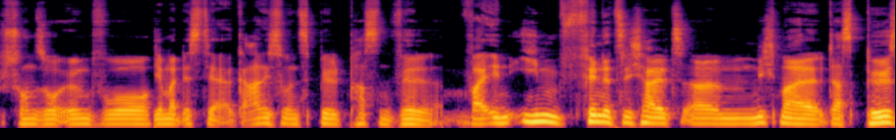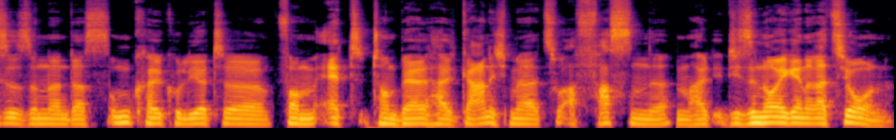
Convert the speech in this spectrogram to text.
schon so irgendwo jemand ist, der gar nicht so ins Bild passen will. Weil in ihm findet sich halt ähm, nicht mal das Böse, sondern das Unkalkulierte vom Ed Tom Bell halt gar nicht mehr zu erfassende. Halt diese neue Generation.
